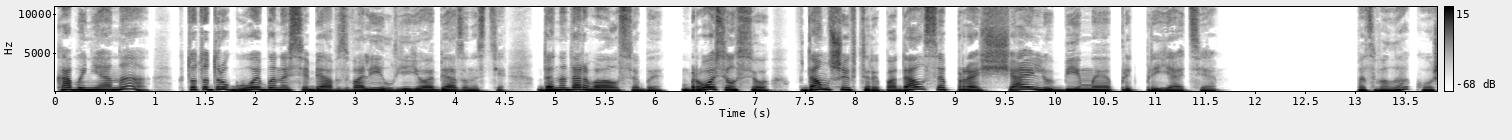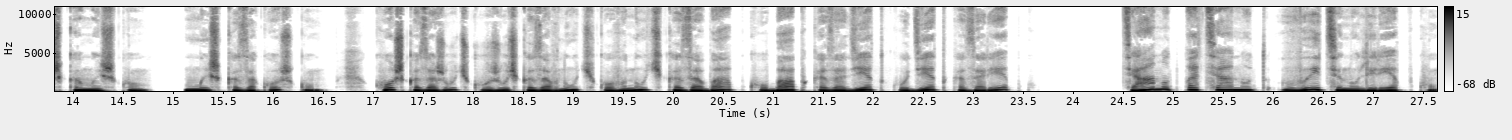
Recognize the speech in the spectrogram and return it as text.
Кабы не она, кто-то другой бы на себя взвалил ее обязанности, да надорвался бы, бросил все, в дауншифтер и подался «Прощай, любимое предприятие». Позвала кошка мышку, мышка за кошку, кошка за жучку, жучка за внучку, внучка за бабку, бабка за детку, детка за репку. Тянут-потянут, вытянули репку.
